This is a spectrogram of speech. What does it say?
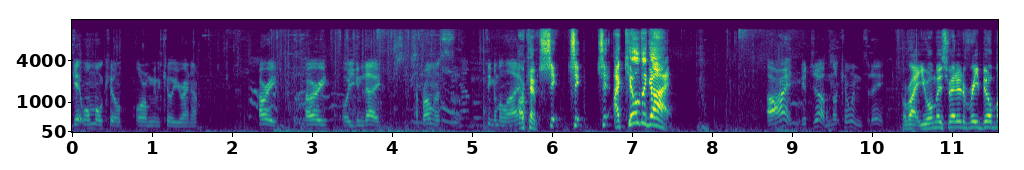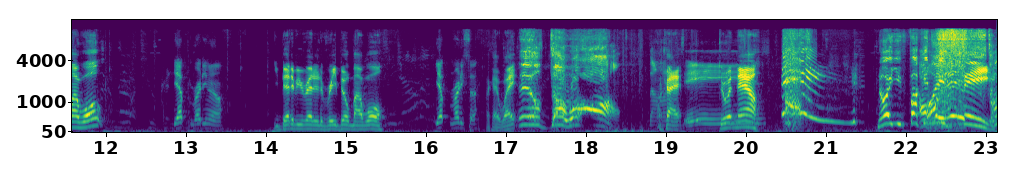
get one more kill, or I'm gonna kill you right now. Hurry, hurry, or you're gonna die. I promise. Think I'm alive? Okay, shit, shit, shit. I killed a guy. All right. Good job. I'm not killing you today. All right, you almost ready to rebuild my wall? Yep. I'm ready now. You better be ready to rebuild my wall. Yep. I'm ready, sir. Okay, wait. Build the wall. Okay, do it now. No, you fucking Oh, missed me.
